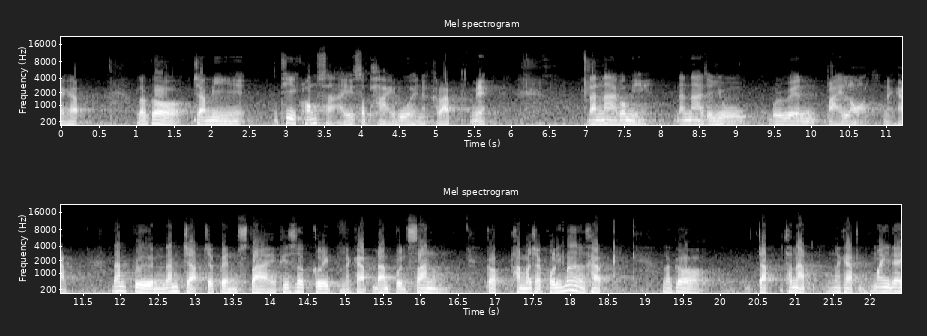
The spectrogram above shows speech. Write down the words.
นะครับ แล้วก็จะมีที่คล้องสายสะพายด้วยนะครับเนี่ยด้านหน้าก็มี ด้านหน้าจะอยู่บริเวณปลายหลอดนะครับ ด้ามปืนด้ามจับจะเป็นสไตล์พิซซ l กลิปนะครับ ด้ามปืนสั้น ก็ทำมาจากโพลิเมอร์ครับ แล้วก็จับถนัดนะครับ ไม่ได้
